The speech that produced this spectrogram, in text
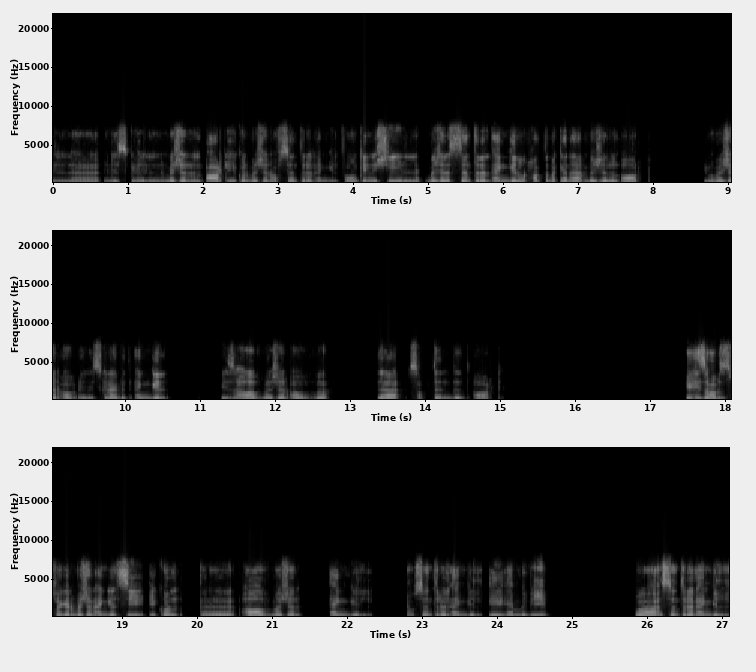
ال measure ال arc equal measure of central angle فممكن نشيل measure ال central angle ونحط مكانها measure ال arc يبقى measure of inscribed angle is half measure of the subtended arc. In the opposite figure, measure angle C equal uh, half measure angle أو central angle AMB و central angle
